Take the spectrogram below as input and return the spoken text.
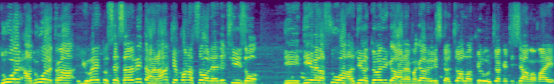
2 a 2 tra Juventus e Salernitana. Anche Bonazzoli ha deciso di dire la sua al direttore di gara e magari rischia il giallo anche lui, già che ci siamo ormai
